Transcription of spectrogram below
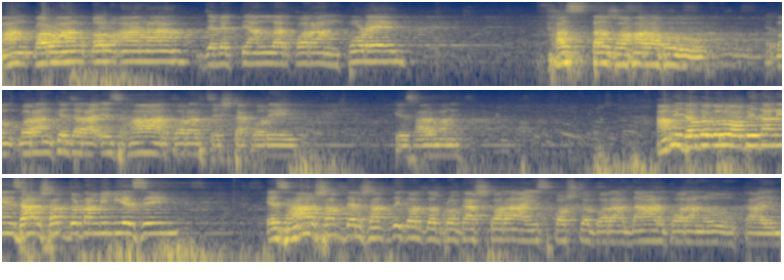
মান কোরআন কোরআনা যে ব্যক্তি আল্লাহর কোরআন পড়ে ফাস্তা জাহারাহু এবং কোরআনকে যারা ইজহার করার চেষ্টা করে ইজহার মানে আমি যতগুলো অভিধানে এজহার শব্দটা মিলিয়েছি, এজহার শব্দের শাব্দিক অর্থ প্রকাশ করা, স্পষ্ট করা, দাঁড় করানো, কায়েম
